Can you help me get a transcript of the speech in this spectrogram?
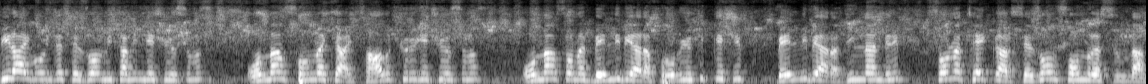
Bir ay boyunca sezon vitamin geçiyorsunuz. Ondan sonraki ay sağlık kürü geçiyorsunuz. Ondan sonra belli bir ara probiyotik geçip belli bir ara dinlendirip sonra tekrar sezon sonrasından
